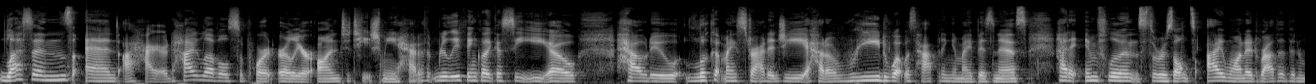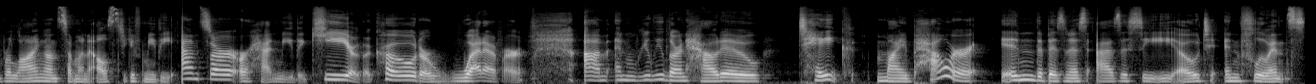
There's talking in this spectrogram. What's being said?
lessons and I hired high level support earlier on to teach me how to really think like a CEO, how to look at my strategy, how to read what was happening in my business, how to influence the results I wanted rather than relying on someone else to give me the answer or hand me the key or the code or whatever. Um, and really learn how to take my power in the business as a CEO to influence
